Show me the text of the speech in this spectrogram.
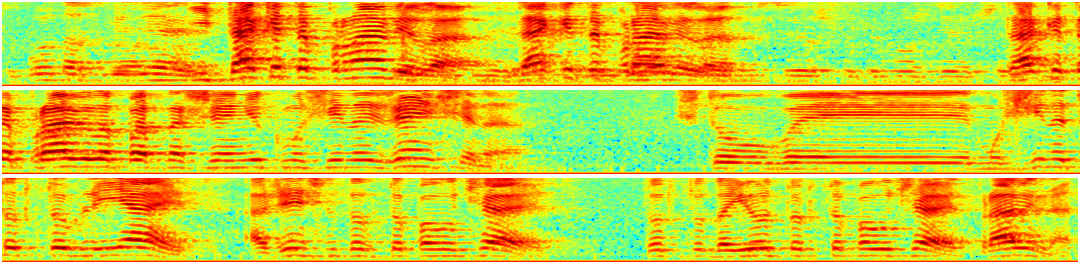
Суббота отменяет. И так это правило, так это правило. Все, Так это правило по отношению к мужчине и женщине. Что вы, мужчина тот, кто влияет, а женщина тот, кто получает. Тот, кто дает, тот, кто получает. Правильно?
